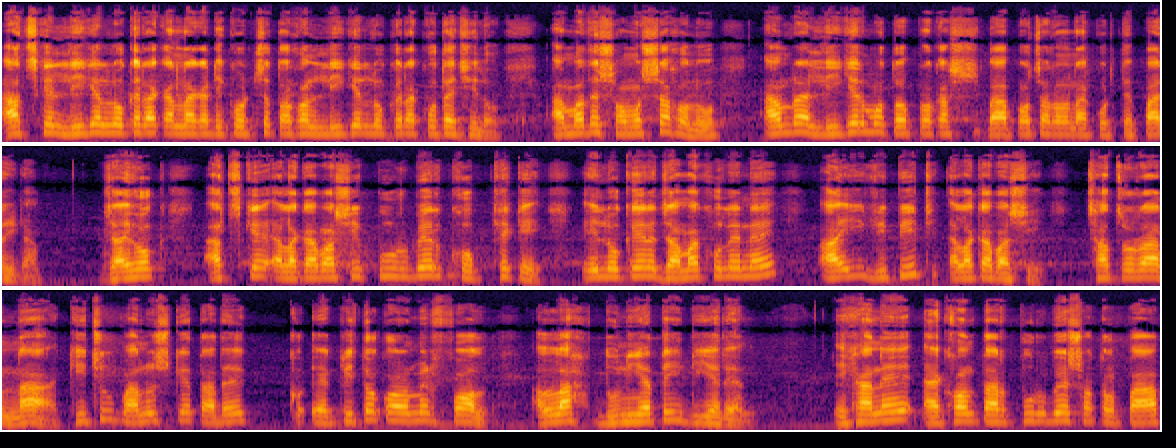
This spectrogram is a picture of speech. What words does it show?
আজকে লিগের লোকেরা কান্নাকাটি করছে, তখন লিগের লোকেরা কোথায় ছিল? আমাদের সমস্যা হলো, আমরা লিগের মতো প্রকাশ বা প্রচারণা করতে পারি না। যাই হোক আজকে এলাকাবাসী পূর্বের ক্ষোভ থেকে এই লোকের জামা খুলে নেয়। আই রিপিট, এলাকাবাসী, ছাত্ররা, না, কিছু মানুষকে তাদের কৃতকর্মের ফল আল্লাহ দুনিয়াতেই দিয়ে দেন। এখানে এখন তার পূর্বের সকল পাপ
